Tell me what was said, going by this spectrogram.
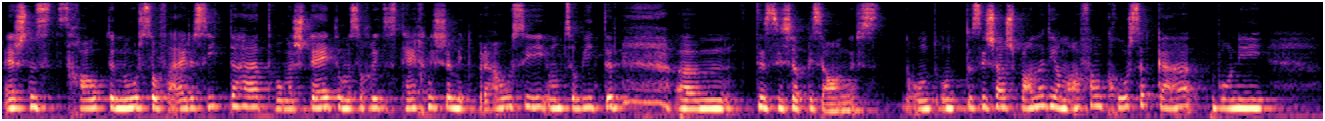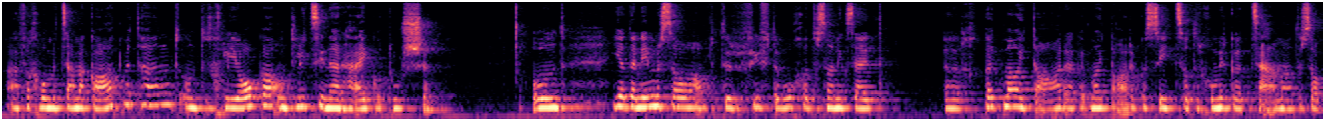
erstens das Kalte nur so auf einer Seite hat, wo man steht, wo man so ein bisschen das Technische mit Brause und so weiter. Ähm, das ist etwas anderes. Und, und das ist auch spannend. Ich habe am Anfang Kurse gegeben, wo ich einfach, wo wir zusammen geatmet haben und ein bisschen Yoga und die Leute sind dann heim duschen. Und ich habe dann immer so ab der fünften Woche oder so gesagt, äh, geht mal in die Aare, geht mal in die Aare sitzen oder komm, wir gehen zusammen oder so.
